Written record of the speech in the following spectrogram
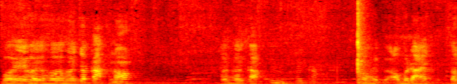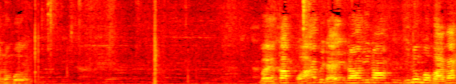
bơi hơi hơi hơi chắc cặp nó. Hơi hơi cặp. Ừ, hơi cọc. nó hơi ở bên đây tao nó bơi bơi cặp quá với đấy nó ý nó. Ý nó bơi bài mà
